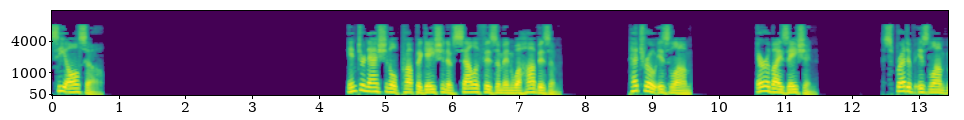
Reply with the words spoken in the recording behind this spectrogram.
See also International propagation of Salafism and Wahhabism. Petro-Islam. Arabization. Spread of Islam.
